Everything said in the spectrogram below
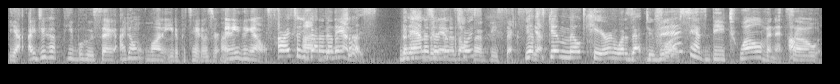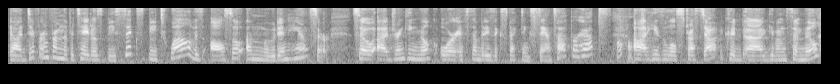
yeah, I do have people who say I don't want to eat a potatoes or anything else. All right, so you've got Uh, another bananas. choice. Bananas, are a bananas good choice. also have B6. You have yes. skim milk here, and what does that do for us? This has B12 in it, so uh, different from the potatoes B6, B12 is also a mood enhancer. So uh, drinking milk, or if somebody's expecting Santa, perhaps, Oh. uh, he's a little stressed out, could uh, give him some milk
